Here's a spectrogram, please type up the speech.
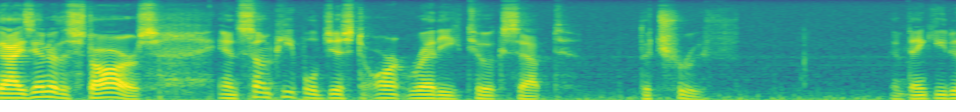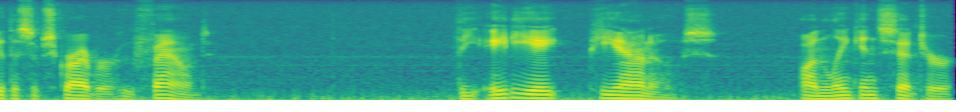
guys, enter the stars. And some people just aren't ready to accept the truth. And thank you to the subscriber who found the 88 pianos on Lincoln Center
